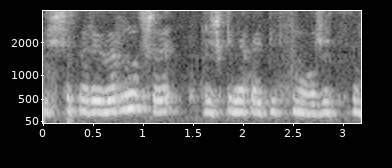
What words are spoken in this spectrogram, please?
Ці ще перевернуть, ще трішки нехай підсмажаться.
